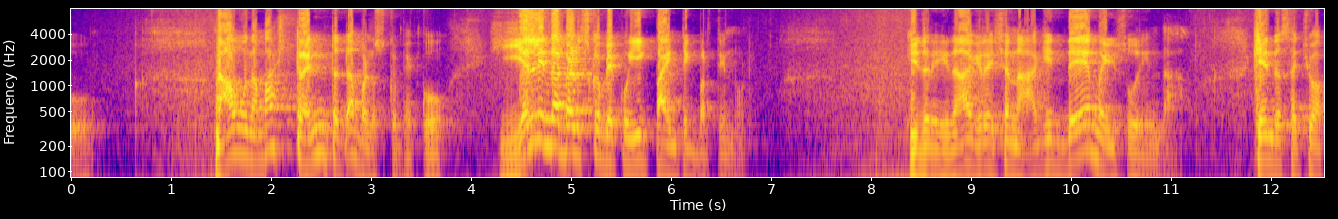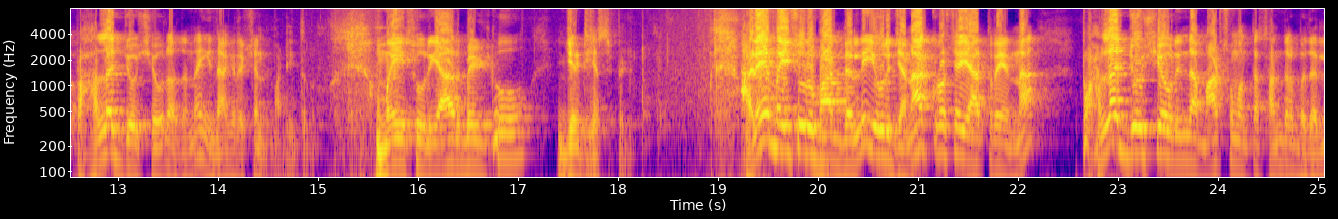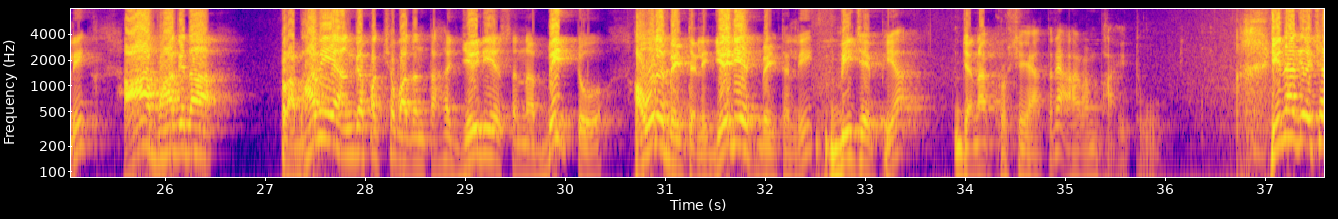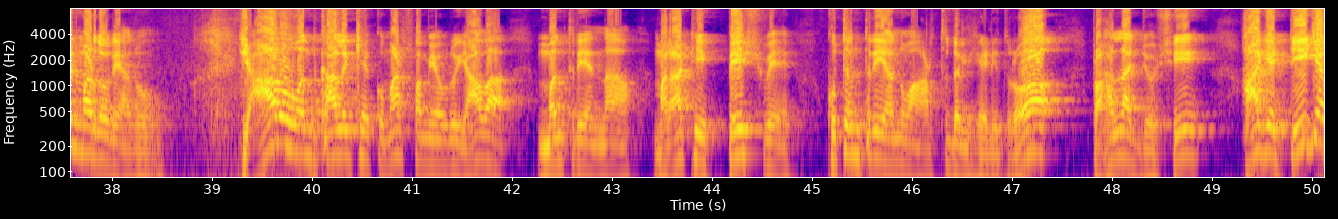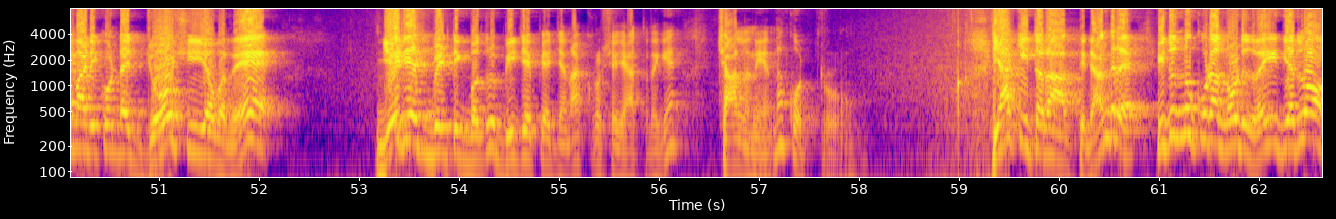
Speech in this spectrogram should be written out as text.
ನಾವು ನಮ್ಮ ಸ್ಟ್ರೆಂತನ್ನು ಬೆಳೆಸ್ಕೋಬೇಕು. ಎಲ್ಲಿಂದ ಬೆಳೆಸ್ಕೋಬೇಕು? ಈಗ ಪಾಯಿಂಟಿಗೆ ಬರ್ತೀನಿ ನೋಡಿ. ಇದರ ಇನಾಗ್ರೇಷನ್ ಆಗಿದ್ದೇ ಮೈಸೂರಿಂದ. ಕೇಂದ್ರ ಸಚಿವ ಪ್ರಹ್ಲಾದ್ ಜೋಶಿ ಅವರು ಅದನ್ನು ಇನಾಗ್ರೇಷನ್ ಮಾಡಿದರು. ಮೈಸೂರು ಯಾರು belt J D S belt ಹಳೆ ಮೈಸೂರು ಭಾಗದಲ್ಲಿ ಇವರು ಜನಾಕ್ರೋಶ ಯಾತ್ರೆಯನ್ನ ಪ್ರಹ್ಲಾದ್ ಜೋಶಿ ಅವರಿಂದ ಮಾಡಿಸುವಂತ ಸಂದರ್ಭದಲ್ಲಿ ಆ ಭಾಗದ ಪ್ರಭಾವಿ ಅಂಗಪಕ್ಷವಾದಂತಹ ಜೆ ಡಿ ಎಸ್ ಅನ್ನ ಬಿಟ್ಟು ಅವರ ಬೆಲ್ಟಲ್ಲಿ ಜೆ ಡಿ ಎಸ್ ಬೆಲ್ಟಲ್ಲಿ ಬಿಜೆಪಿಯ ಜನಾಕ್ರೋಶ ಯಾತ್ರೆ ಆರಂಭ ಆಯಿತು. ಇನಾಗ್ರೇಷನ್ ಮಾಡಿದವರು ಯಾರು? ಯಾರೋ ಒಂದು ಕಾಲಕ್ಕೆ ಕುಮಾರಸ್ವಾಮಿ ಅವರು ಯಾವ ಮಂತ್ರಿಯನ್ನ ಮರಾಠಿ ಪೇಶ್ವೆ ಕುತಂತ್ರಿ ಅನ್ನುವ ಅರ್ಥದಲ್ಲಿ ಹೇಳಿದ್ರೋ ಪ್ರಹ್ಲಾದ್ ಜೋಶಿ, ಹಾಗೆ ಟೀಕೆ ಮಾಡಿಕೊಂಡ ಜೋಶಿಯವರೇ ಜೆ ಡಿ ಎಸ್ ಬಿಲ್ಟಿಗೆ ಜೆ ಪಿಯ ಜನಾಕ್ರೋಶ ಯಾತ್ರೆಗೆ ಚಾಲನೆಯನ್ನು ಕೊಟ್ಟರು ಯಾಕೆ ಈ ತರ ಆಗ್ತಿದೆ? ಅಂದ್ರೆ ಇದನ್ನು ಕೂಡ ನೋಡಿದ್ರೆ ಇದೆಲ್ಲೋ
